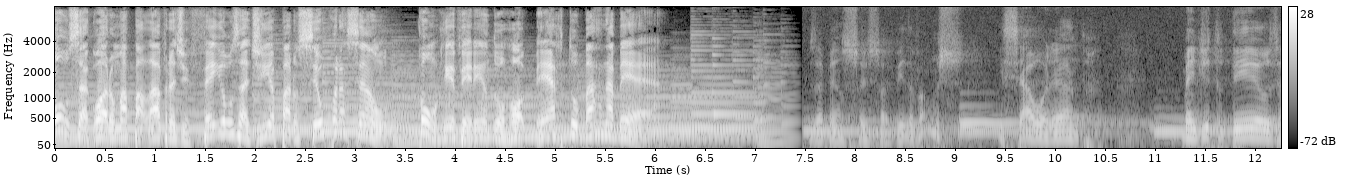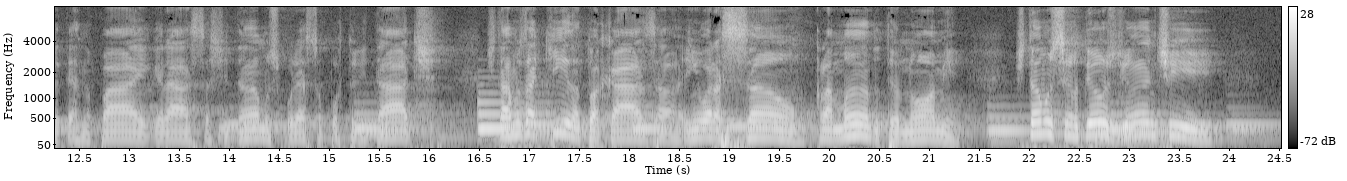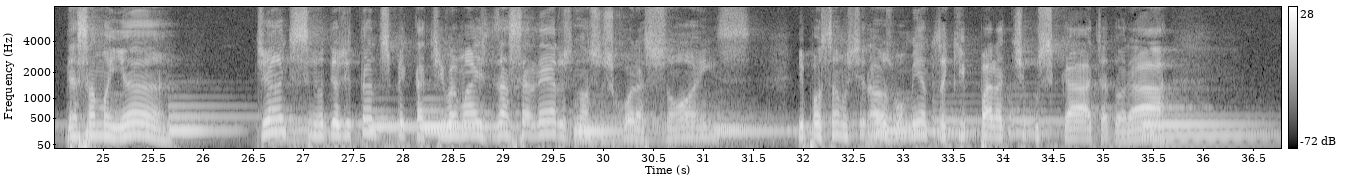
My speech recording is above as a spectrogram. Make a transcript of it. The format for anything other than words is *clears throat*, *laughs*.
Ouça agora uma palavra de fé e ousadia para o seu coração, com o reverendo Roberto Barnabé. Deus abençoe sua vida. Vamos iniciar orando. Bendito Deus, eterno Pai, graças te damos por essa oportunidade. Estarmos aqui na tua casa, em oração, clamando o teu nome. Estamos, Senhor Deus, diante dessa manhã, diante, Senhor Deus, de tanta expectativa, mas desacelera os nossos corações e possamos tirar os momentos aqui para te buscar, te adorar,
